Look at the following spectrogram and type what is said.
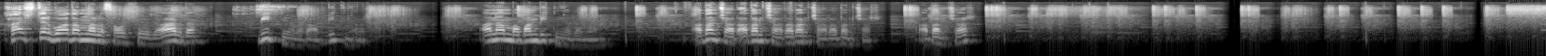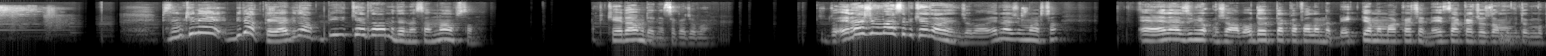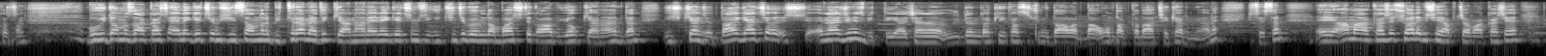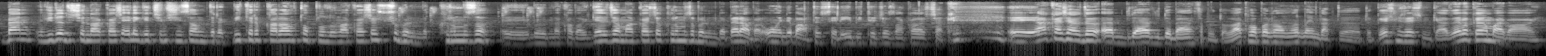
kaçtır bu adamlarla savaşıyoruz harbiden. Bitmiyorlar abi bitmiyorlar. Anam babam bitmiyorlar yani. Adam çağır adam çağır adam çağır adam çağır. Adam çağır. Bizimkini bir dakika ya bir dakika bir kere daha mı ne yapsam? Bir kere daha mı denesek acaba? Enerjim varsa bir kere daha deneyeceğim abi. Enerjim varsa. E, enerjim yokmuş abi. O 4 dakika falan da bekleyemem arkadaşlar. Neyse arkadaşlar o zaman bu videomu bakılsın. Bu videomuz arkadaşlar ele geçirmiş insanları bitiremedik. Yani hani ele geçirmiş ikinci bölümden başladık abi. Yok yani harbiden işkence. Daha gerçi enerjimiz bitti gerçi. Hani videonun dakikası çünkü daha var. Daha 10 dakika daha çekerim yani. istesem. E, ama arkadaşlar şöyle bir şey yapacağım arkadaşlar. Ben video dışında arkadaşlar ele geçirmiş insanları direkt bitirip karanlık topluluğunu arkadaşlar şu bölümde kırmızı e, bölümde kadar geleceğim arkadaşlar. Kırmızı bölümde beraber oynayıp artık seriyi bitireceğiz arkadaşlar. Eee arkadaşlar video, video beğense video like abone olmayı unutmayın. Görüşmek üzere şimdi kendinize bakın bay bay.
